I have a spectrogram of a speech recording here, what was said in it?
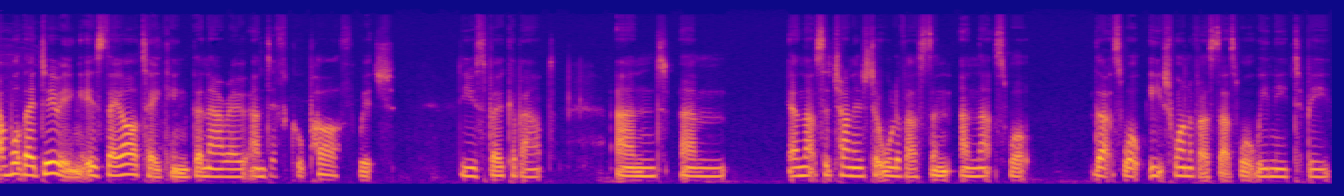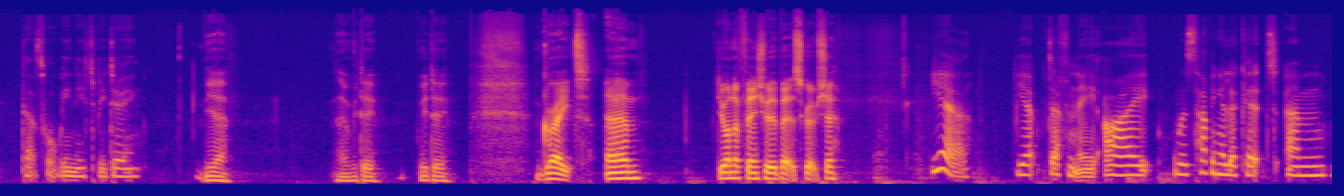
And what they're doing is they are taking the narrow and difficult path, which you spoke about. And um, and that's a challenge to all of us and, and that's what that's what each one of us that's what we need to be that's what we need to be doing. Yeah. No we do. We do. Great. Um do you want to finish with a bit of scripture? Yeah. Yep definitely. I was having a look at um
